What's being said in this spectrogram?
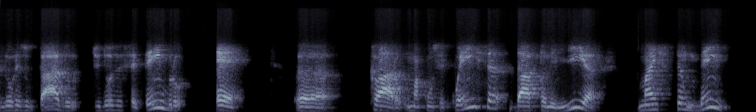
do resultado de 12 de setembro é, claro, uma consequência da pandemia, mas também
